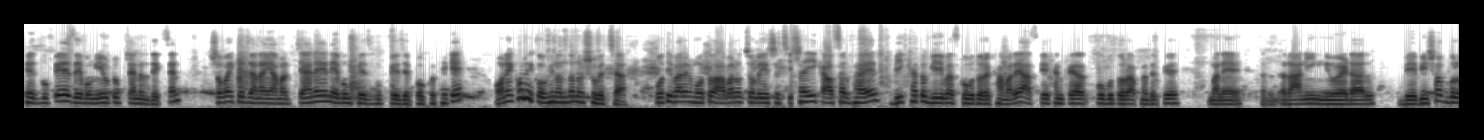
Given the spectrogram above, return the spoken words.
ফেসবুক পেজ এবং ইউটিউব চ্যানেল দেখছেন সবাইকে জানাই আমার চ্যানেল এবং ফেসবুক পেজের পক্ষ থেকে অনেক অনেক অভিনন্দন ও শুভেচ্ছা। প্রতিবারের মতো আবারও চলে এসেছি শাহী কাউসার ভাইয়ের বিখ্যাত গিরিবাস কবুতরের খামারে। আজকে এখানকার কবুতর আপনাদেরকে মানে রানিং নিউ এডাল বেবি সবগুলো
